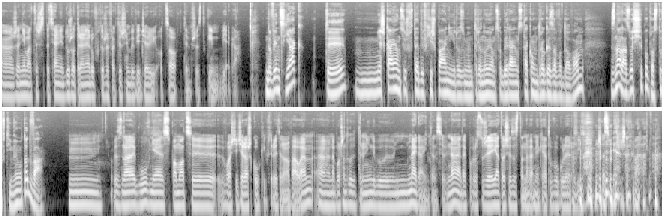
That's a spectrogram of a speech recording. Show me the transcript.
e, że nie ma też specjalnie dużo trenerów, którzy faktycznie by wiedzieli, o co w tym wszystkim biega. No więc jak ty, mieszkając już wtedy w Hiszpanii, rozumiem, trenując, obierając taką drogę zawodową, znalazłeś się po prostu w teamie Moto 2? Mm, Znane głównie z pomocy właściciela szkółki, której trenowałem. E, na początku te treningi były mega intensywne, tak po prostu, że ja to się zastanawiam, jak ja to w ogóle robiłem przez pierwsze dwa lata.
